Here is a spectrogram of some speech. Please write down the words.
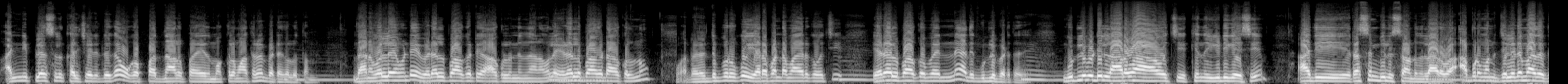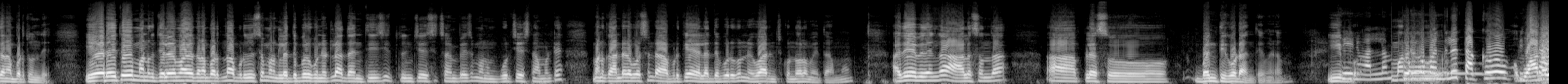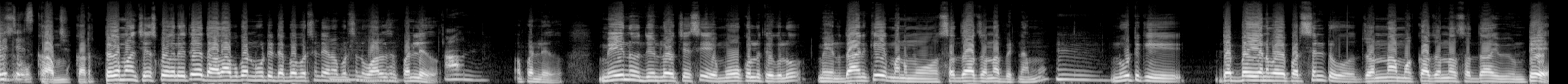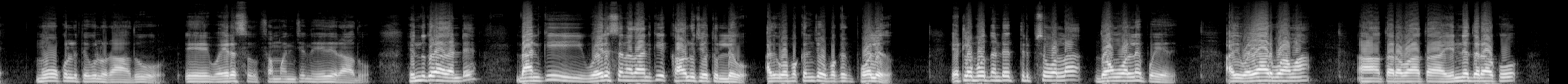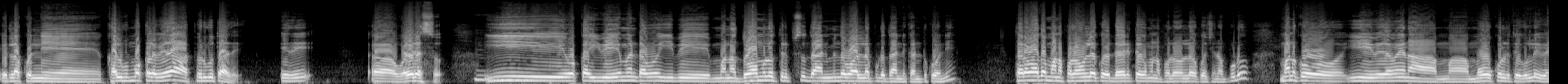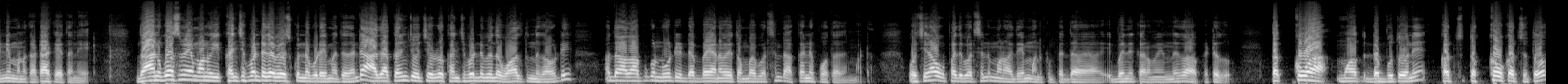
అన్ని ప్లేసులు కలిసేటట్టుగా ఒక పద్నాలుగు పదహైదు మొక్కలు మాత్రమే పెట్టగలుగుతాం. దానివల్ల ఏమంటే వెడల్పాకటి ఆకులు ఉన్న దానివల్ల ఎడలపాకటి ఆకులను రెడ్డి పురుగు ఎర్రపంట మాదిరిగా వచ్చి ఎడలపాకు పైన అది గుడ్లు పెడుతుంది. గుడ్లు పెట్టి లార్వా వచ్చి కింద ఇడిగేసి అది రసం పీలుస్తూ ఉంటుంది లార్వా. అప్పుడు మనకు జల్లెడ మాదిరి కనబడుతుంది. ఏదైతే మనకు జల్లెడ మాదిరి కనబడుతుందో అప్పుడు చూస్తే మనకు లద్దె పురుగు ఉన్నట్లు దాన్ని తీసి తుంచేసి చంపేసి మనం గురి చేసినామంటే మనకు హండ్రెడ్ పర్సెంట్ అప్పటికే లద్దె పురుగును నివారించుకున్న వాళ్ళం అవుతాము. అదేవిధంగా అలసంద ప్లస్ బంతి కూడా అంతే మేడం. ఈ మందులు తక్కువ వాడాల్సి. కరెక్ట్గా మనం చేసుకోగలిగితే దాదాపుగా నూట డెబ్బై పర్సెంట్ ఎనభై పర్సెంట్ వాడాల్సిన పని లేదు. పని లేదు. మెయిన్ దీనిలో వచ్చేసి మోకులు తెగులు మెయిన్ దానికి మనము సద్దా జొన్న పెట్టినాము. నూటికి డెబ్బై ఎనభై పర్సెంట్ జొన్న మొక్కజొన్న సద్దా ఇవి ఉంటే మోకులు తెగులు రాదు. ఏ వైరస్ సంబంధించింది ఏది రాదు. ఎందుకు రాదంటే దానికి వైరస్ అనే దానికి కాలు చేతులు లేవు. అది ఒక పక్క నుంచి ఒక పక్కకి పోలేదు. ఎట్లా పోతుందంటే త్రిప్స్ వల్ల దోమ వల్లనే పోయేది. అది వయార్ బామ తర్వాత ఎన్నెదరాకు ఇట్లా కొన్ని కలుపు మొక్కల మీద పెరుగుతుంది. ఇది వైరస్. ఈ ఒక ఇవి ఏమంటావో ఇవి మన దోమలు త్రిప్స్ దాని మీద వాడినప్పుడు దాన్ని కంటుకొని తర్వాత మన పొలంలోకి డైరెక్ట్గా మన పొలంలోకి వచ్చినప్పుడు మనకు ఈ విధమైన మోకులు తెగుళ్ళు ఇవన్నీ మనకు అటాక్ అవుతున్నాయి దానికోసమే మనం ఈ కంచి పంటగా వేసుకున్నప్పుడు ఏమవుతుందంటే అది అక్కడి నుంచి వచ్చేటప్పుడు కంచి పంట మీద వాళ్తుంది కాబట్టి దాదాపుగా నూట డెబ్బై ఎనభై తొంభై పర్సెంట్ అక్కడనే పోతుంది అనమాట వచ్చినా ఒక పది పర్సెంట్ మనం అదేం మనకు పెద్ద ఇబ్బందికరమైనదిగా పెట్టదు. తక్కువ మో డబ్బుతోనే ఖర్చు తక్కువ ఖర్చుతో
